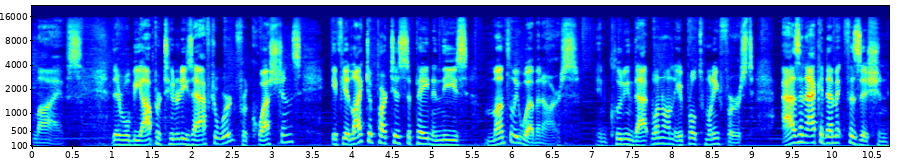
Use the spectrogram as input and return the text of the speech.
lives. There will be opportunities afterward for questions. If you'd like to participate in these monthly webinars, including that one on April 21st, as an academic physician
